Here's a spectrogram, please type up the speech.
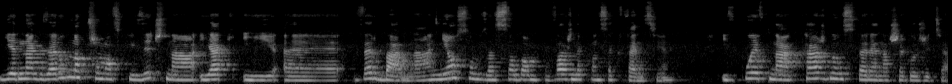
Jednak zarówno przemoc fizyczna, jak i e, werbalna niosą za sobą poważne konsekwencje i wpływ na każdą sferę naszego życia.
